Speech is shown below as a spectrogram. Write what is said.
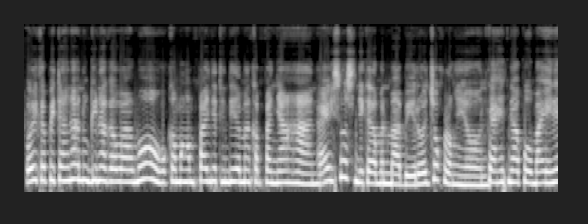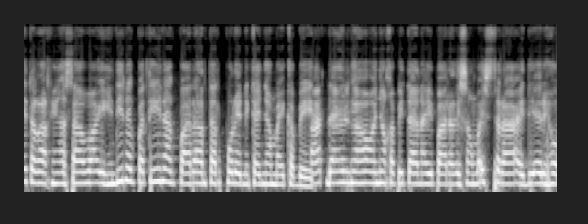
Uy, kapitana, anong ginagawa mo? Huwag kang mangampanya at hindi naman kampanyahan. Ay, sus, hindi ka naman mabiro. Joke lang yun. Kahit nga po mainit ang aking asawa, eh, hindi nagpatinag para ang tarpaulin ni kanyang maikabit. At dahil nga ho, ang inyong kapitana ay parang isang maestra, ay di ho,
